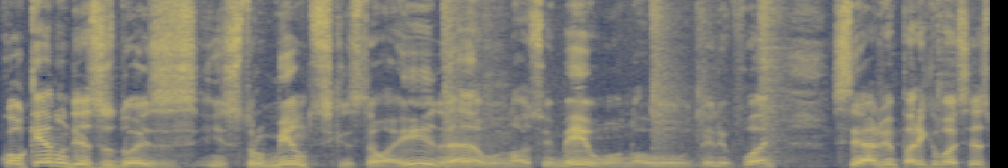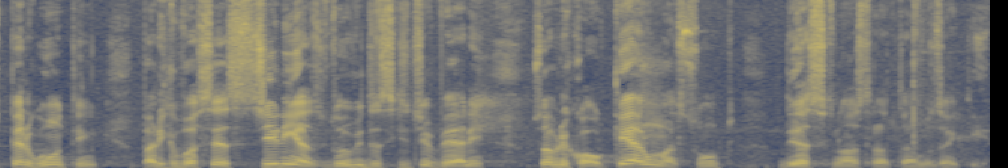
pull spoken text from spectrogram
Qualquer um desses dois instrumentos que estão aí, né, o nosso e-mail ou o telefone, servem para que vocês perguntem, para que vocês tirem as dúvidas que tiverem sobre qualquer um assunto desses que nós tratamos aqui.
